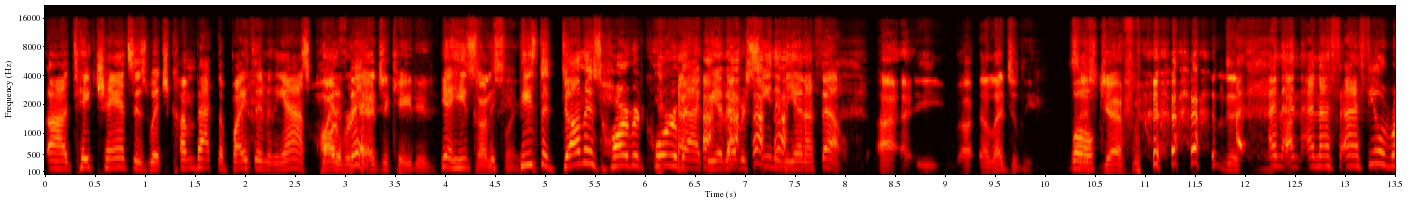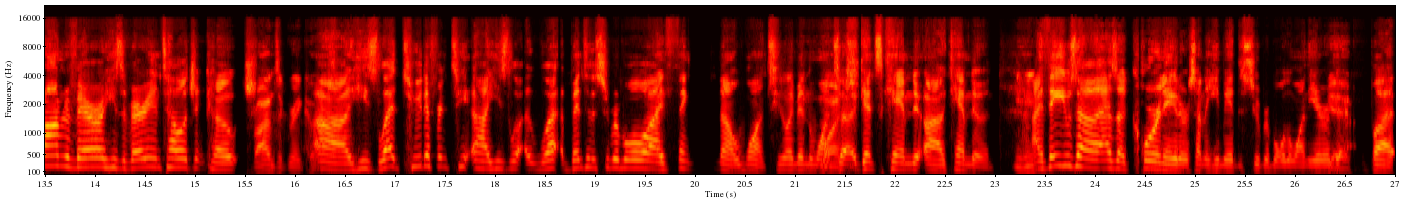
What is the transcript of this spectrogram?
uh, take chances, which come back to bite them in the ass quite Harvard a bit. educated yeah, he's gunslinger. he's the dumbest Harvard quarterback we have ever seen in the NFL. uh, uh, allegedly, Well- says Jeff. The- and and and I, and I feel Ron Rivera. He's a very intelligent coach. Ron's a great coach. Uh, he's led two different. teams. uh, he's le- le- been to the Super Bowl. I think no once. He's only been to once, Once. Uh, against Cam uh, Cam Newton. Mhm. I think he was uh, as a coordinator or something. He made the Super Bowl the one year ago. Yeah. But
